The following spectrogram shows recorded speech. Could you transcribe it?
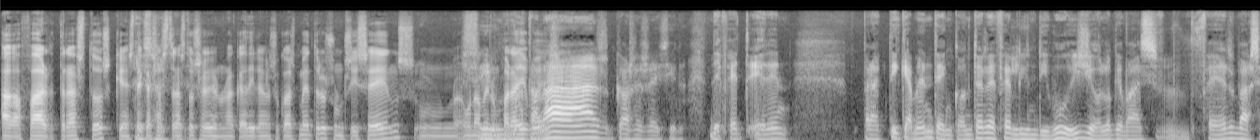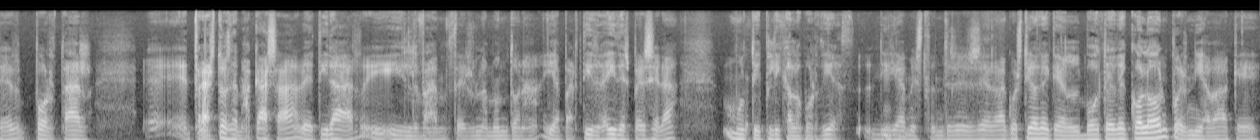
agafar trastos, que en este Exacte. cas els trastos eren una cadira de quals metres, uns 600, un, una sí, un paraigües... matalàs, coses així. De fet, eren pràcticament, en comptes de fer-li un dibuix, jo el que vaig fer va ser portar eh, trastos de ma casa, de tirar, i, i els vam fer una montona, i a partir d'ahí després era multiplica-lo por 10. Diguem, uh -huh. entonces era la qüestió de que el bote de colón, pues n'hi havia que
